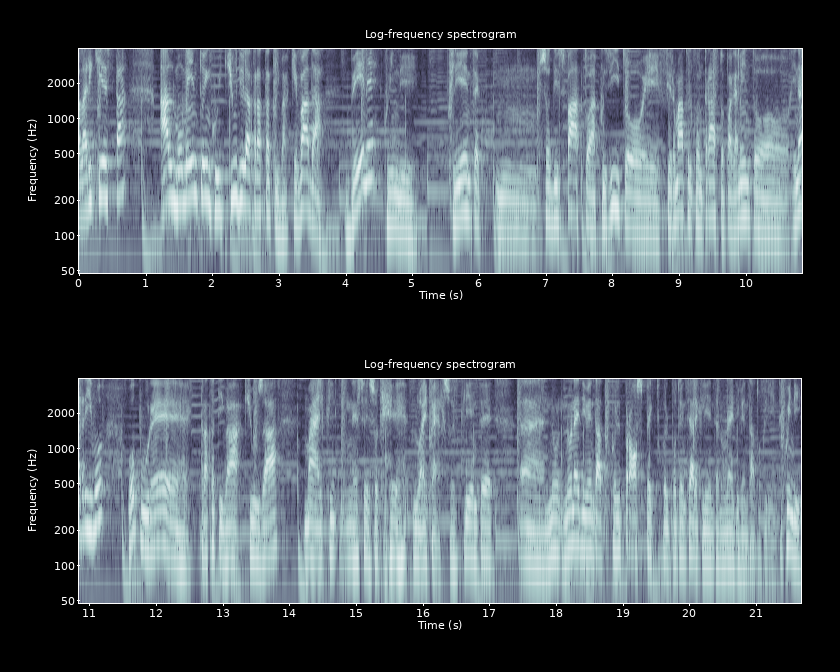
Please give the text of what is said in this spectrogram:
la richiesta al momento in cui chiudi la trattativa, che vada bene, quindi cliente mh, mm, soddisfatto, acquisito e firmato il contratto, pagamento in arrivo, oppure trattativa chiusa ma il, nel senso che lo hai perso, il cliente eh, non, non, è diventato quel prospect, quel potenziale cliente non è diventato cliente. Quindi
